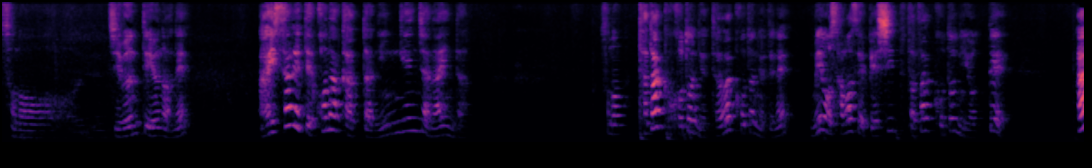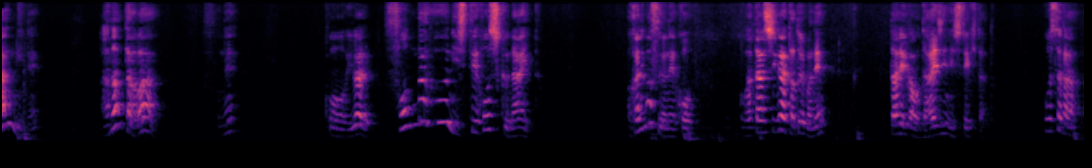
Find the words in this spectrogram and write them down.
その自分っていうのはね愛されてこなかった人間じゃないんだその叩くことによって叩くことによってね目を覚ませペシッて叩くことによって暗にねあなたはねこういわゆるそんな風にしてほしくないと。分かりますよね？こう私が例えばね誰かを大事にしてきたと。そうしたら、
